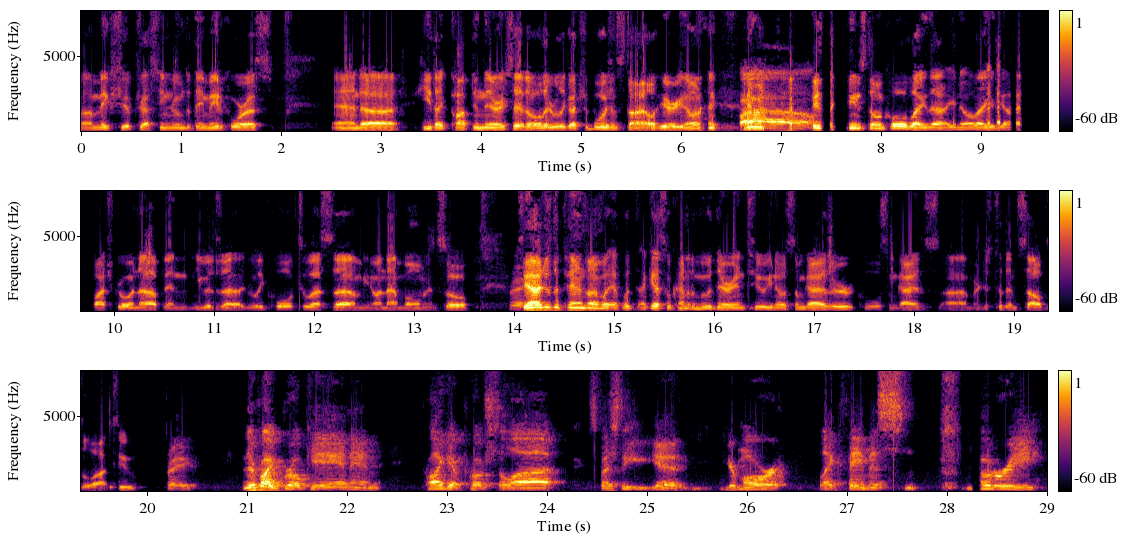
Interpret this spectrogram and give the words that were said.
uh, makeshift dressing room that they made for us. And uh, he like popped in there. He said, "Oh, they really got your boys in style here," you know. Wow. He's like Stone Cold like that, you know, like a guy watched growing up, and he was uh, really cool to us, um, you know, in that moment. So, so yeah, it just depends on what, what I guess what kind of the mood they're in too. You know, some guys are cool, some guys um, are just to themselves a lot too. Right. And they're probably broken and probably get approached a lot, especially yeah, your more like famous notary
